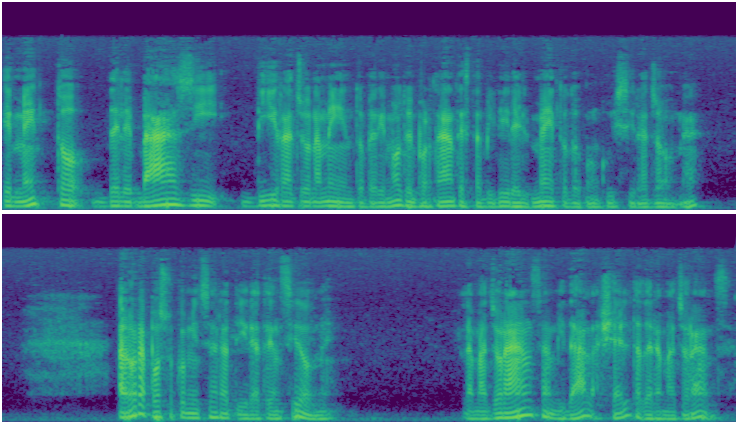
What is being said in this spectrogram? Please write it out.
e metto delle basi di ragionamento, perché è molto importante stabilire il metodo con cui si ragiona, allora posso cominciare a dire attenzione, la maggioranza mi dà la scelta della maggioranza.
